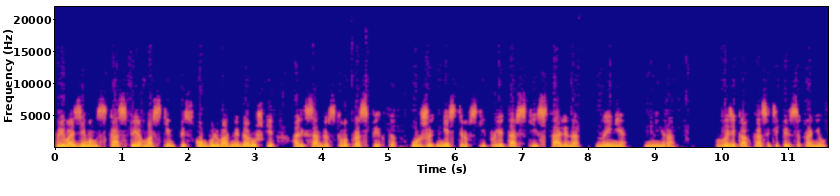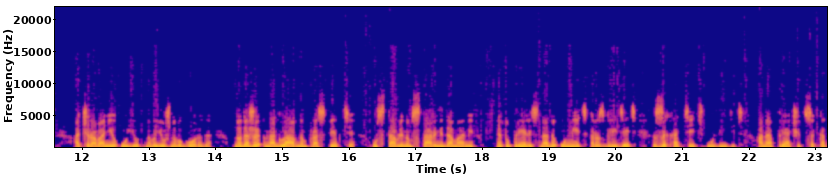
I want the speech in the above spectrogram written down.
привозимым с Каспия морским песком бульварной дорожки Александровского проспекта, он же Нестеровский, Пролетарский, Сталина, ныне мира. Владикавказ и теперь сохранил очарование уютного южного города, Но даже на главном проспекте, уставленном старыми домами, эту прелесть надо уметь разглядеть, захотеть увидеть. Она прячется, как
